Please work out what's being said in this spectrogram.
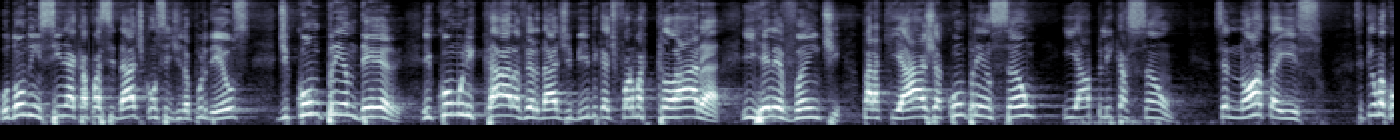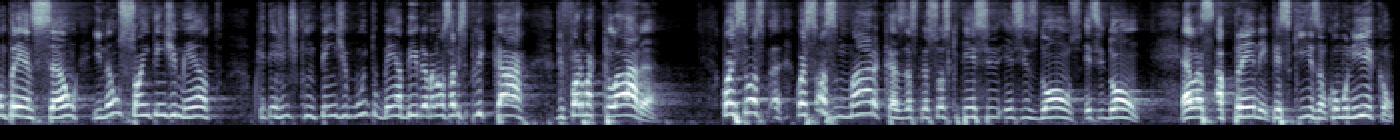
O dom do ensino é a capacidade concedida por Deus de compreender e comunicar a verdade bíblica de forma clara e relevante, para que haja compreensão e aplicação. Você nota isso. Você tem uma compreensão e não só entendimento. Porque tem gente que entende muito bem a Bíblia, mas não sabe explicar de forma clara. Quais são as, quais são as marcas das pessoas que têm esse, esses dons, esse dom? Elas aprendem, pesquisam, comunicam,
